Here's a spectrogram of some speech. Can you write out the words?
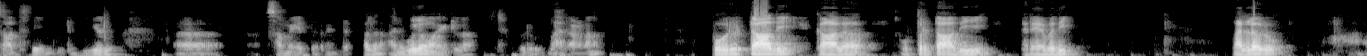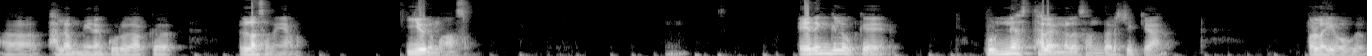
സാധ്യതയും കൂടി ഈ ഒരു സമയത്ത് ഉണ്ട് അത് അനുകൂലമായിട്ടുള്ള ഒരു ഫലമാണ്. പൊരുട്ടാതി കാല ഉത്രട്ടാതി രേവതി നല്ലൊരു ഫലം മീനക്കൂറുകാർക്ക് ഉള്ള സമയമാണ്. ഈ ഒരു മാസം. ഏതെങ്കിലുമൊക്കെ പുണ്യസ്ഥലങ്ങൾ സന്ദർശിക്കാൻ ഉള്ള യോഗം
